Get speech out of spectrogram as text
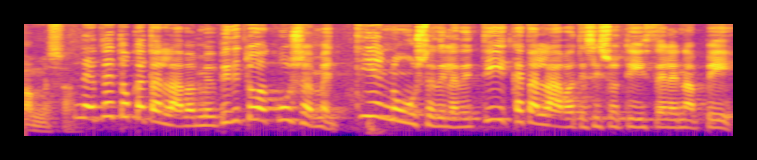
άμεσα. Ναι, δεν το καταλάβαμε. Επειδή το ακούσαμε, τι εννοούσε δηλαδή, τι καταλάβατε εσείς ότι ήθελε να πει.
